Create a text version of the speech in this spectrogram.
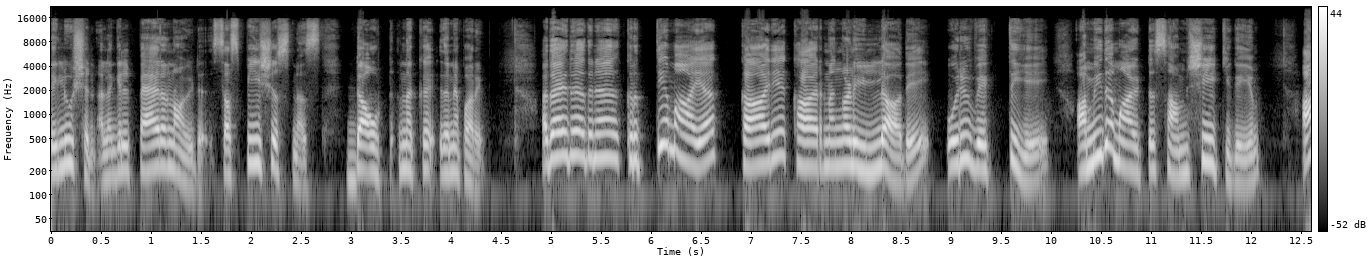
ഡെലൂഷൻ അല്ലെങ്കിൽ പാരനോയിഡ് സസ്പീഷ്യസ്നെസ് ഡൗട്ട് എന്നൊക്കെ ഇതിനെ പറയും. അതായത് അതിന് കൃത്യമായ കാര്യകാരണങ്ങളില്ലാതെ ഒരു വ്യക്തിയെ അമിതമായിട്ട് സംശയിക്കുകയും ആ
